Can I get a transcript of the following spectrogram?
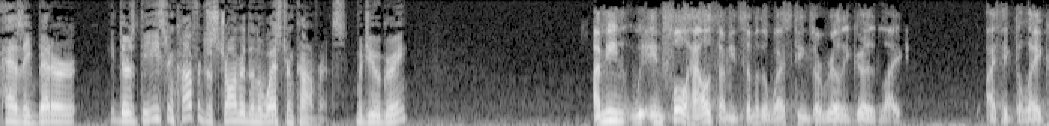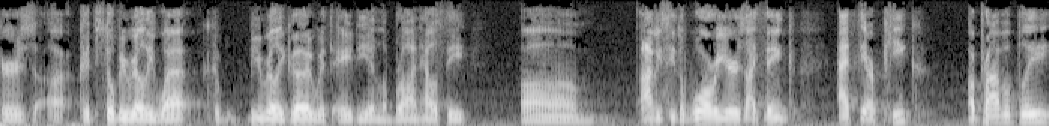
has a better. There's the Eastern Conference is stronger than the Western Conference. Would you agree? I mean, in full health, I mean, some of the West teams are really good. Like, I think the Lakers uh, could still be really wet, could be really good with AD and LeBron healthy. Um, obviously, the Warriors, I think, at their peak, are probably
